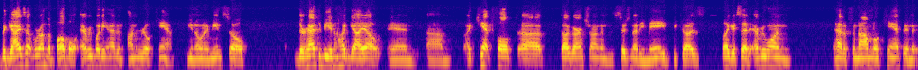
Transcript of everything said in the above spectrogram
the guys that were on the bubble, everybody had an unreal camp. You know what I mean? So there had to be an odd guy out. And um, I can't fault uh, Doug Armstrong on the decision that he made because, like I said, everyone had a phenomenal camp, and it,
